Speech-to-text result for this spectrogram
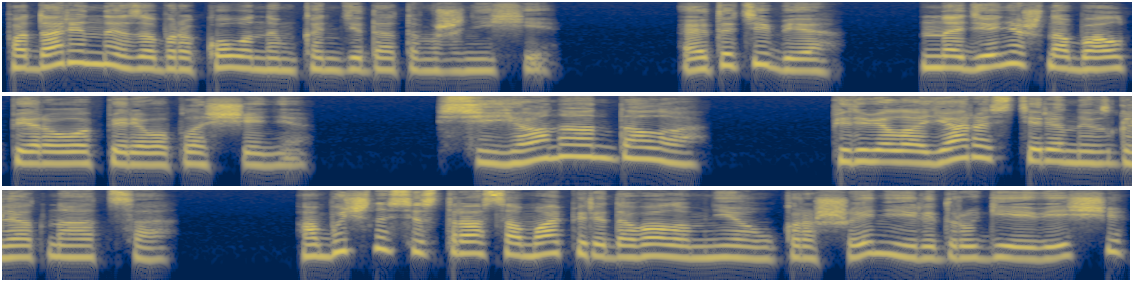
подаренные забракованным кандидатом в женихи. «Это тебе», наденешь на бал первого перевоплощения». «Сияна отдала», — перевела я растерянный взгляд на отца. Обычно сестра сама передавала мне украшения или другие вещи,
